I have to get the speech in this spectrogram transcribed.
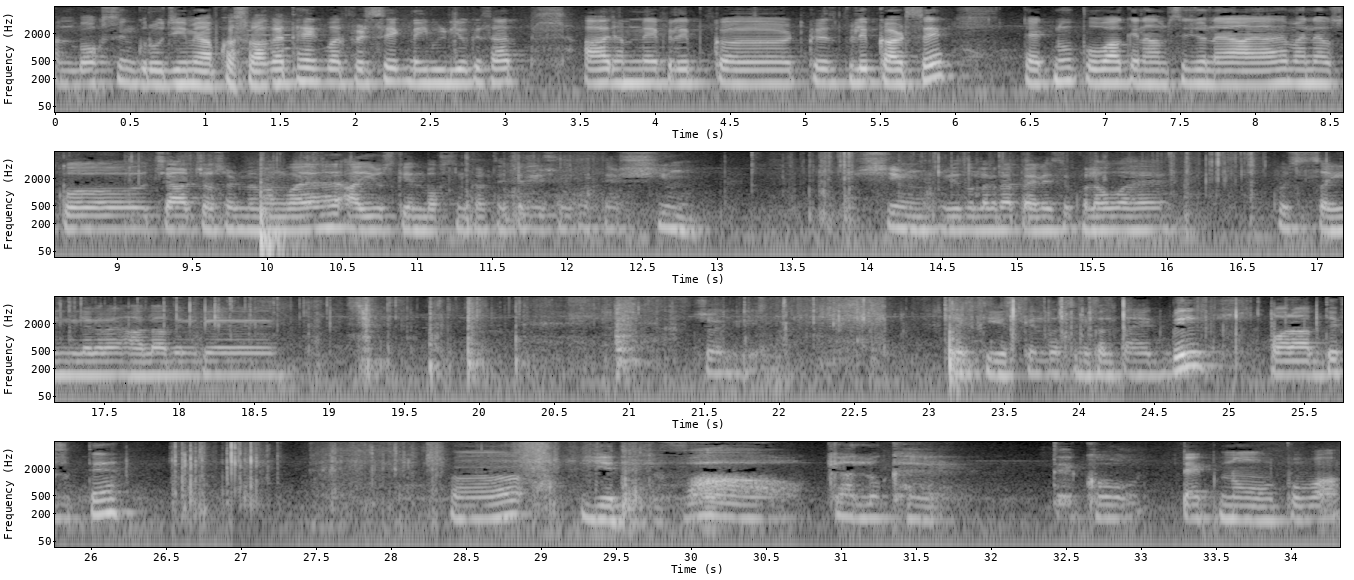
Unboxing गुरुजी में आपका स्वागत है एक बार फिर से एक नई वीडियो के साथ। आज हमने फ्लिपकार्ट फ्लिपकार्ट से टेक्नो पोवा के नाम से जो नया आया है, मैंने उसको चार चौसठ में मंगवाया है। आइए उसकी अनबॉक्सिंग करते हैं। चलिए शुरू करते हैं। शिम शिम ये तो लग रहा है पहले से खुला हुआ है। कुछ सही नहीं लग रहा है हालात इनके। चलिए देखिए इसके अंदर से निकलता है एक बिल। और आप देख सकते हैं आ, ये देखिए वाह क्या लुक है। देखो टेक्नो वाह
